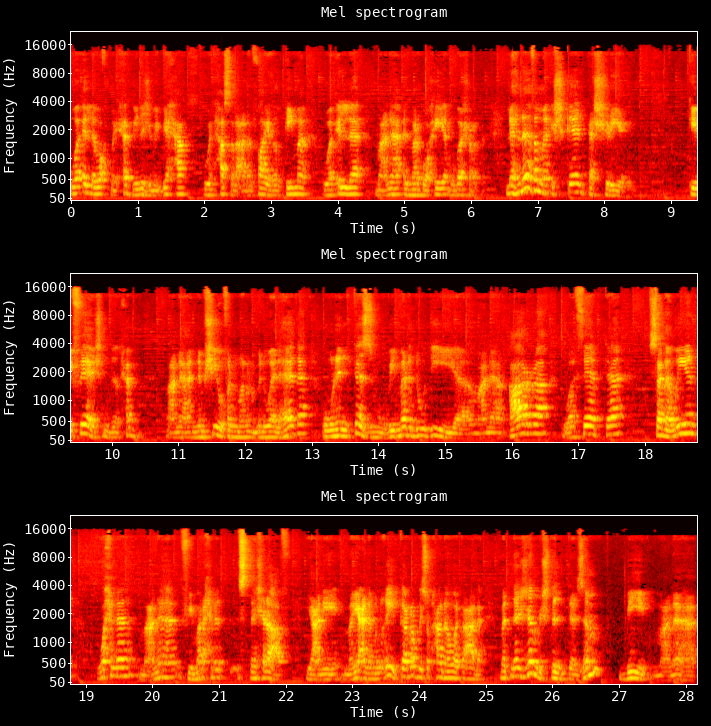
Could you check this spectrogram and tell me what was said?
وإلا وقت ما يحب ينجم يبيعها ويتحصل على الفائض القيمة وإلا معناها المربوحية مباشرة. لهنا فما إشكال تشريعي. كيفاش نحب معناها نمشيو في المنوال هذا ونلتزموا بمردودية معناها قارة وثابتة سنويا وإحنا معناها في مرحلة استشراف. يعني ما يعلم الغيب كان ربي سبحانه وتعالى ما تنجمش تلتزم بمعناها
